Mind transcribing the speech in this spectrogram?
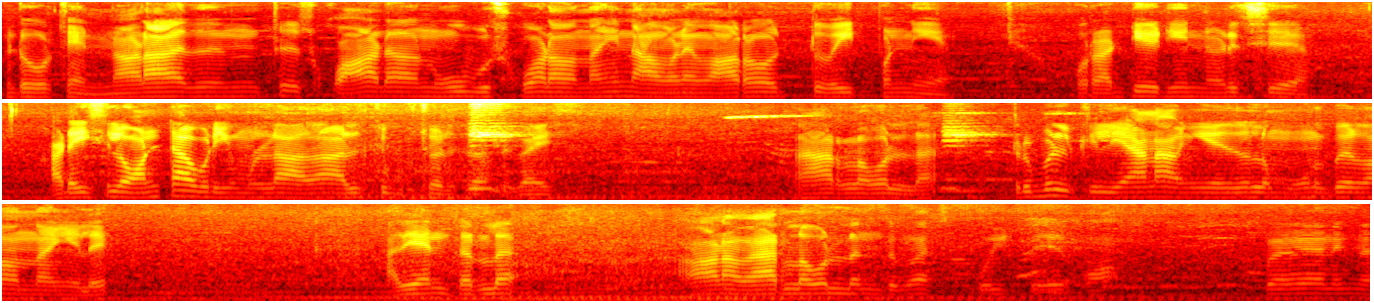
கிட்ட ஒருத்தன் என்னடா இதுன்ட்டு ஸ்குவாடா நூபு ஸ்குவாடா வந்தாங்க நான் அவனை வர விட்டு வெயிட் பண்ணி ஒரு அடி அடின்னு அடிச்சு கடைசியில் ஒன்ட்டா படிக்க முடியல அதான் அழுத்தி பிடிச்சி அடிச்சாச்சு கைஸ் வேறு லெவலில் ட்ரிபிள் கில் ஏன்னா அவங்க இதில் மூணு பேர் தான் வந்தாங்களே. அது ஏன்னு தெரில ஆனால் வேறு லெவலில் இந்த மேட்ச் போயிட்டே இருக்கும். இப்போ எனக்கு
